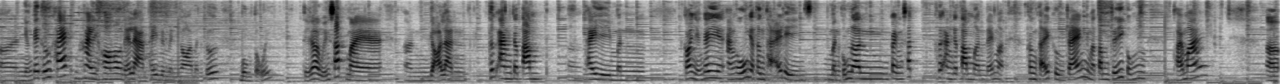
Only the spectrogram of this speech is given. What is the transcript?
uh, những cái thứ khác hay ho hơn để làm thay vì mình ngồi mình cứ buồn tuổi thì đó là quyển sách mà uh, gọi là thức ăn cho tâm. Ờ, thay vì mình có những cái ăn uống cho thân thể thì mình cũng nên có những sách thức ăn cho tâm mình để mà thân thể cường tráng nhưng mà tâm trí cũng thoải mái. À,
